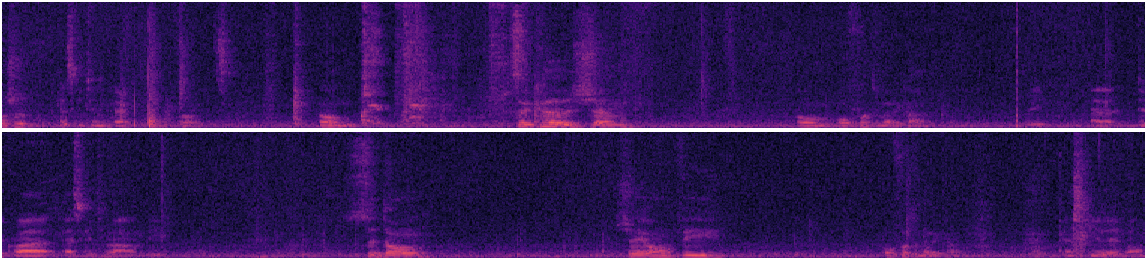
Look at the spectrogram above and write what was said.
bonjour. Qu'est-ce que tu me fais Um, ce que j'aime um, au foot américain, Oui. Euh, de quoi est-ce que tu as envie? Ce dont j'ai envie au foot américain, Qu'est-ce qu'il est bon?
